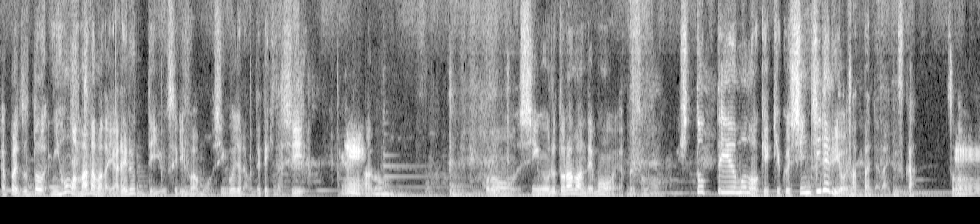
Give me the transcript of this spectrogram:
やっぱりずっと日本はまだまだやれるっていうセリフはもうシン・ゴジラも出てきたし、うん。あの、このシン・ウルトラマンでも、やっぱりその人っていうものを結局信じれるようになったんじゃないですか。その、うん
